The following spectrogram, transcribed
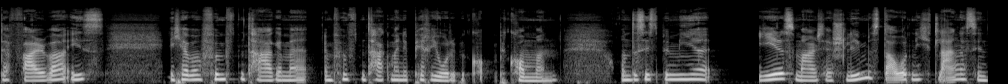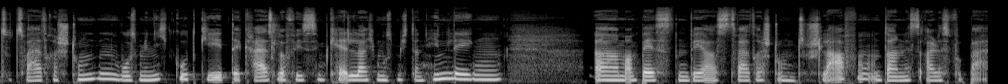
der Fall war, ist, ich habe am fünften, Tage mein, am fünften Tag meine Periode beko bekommen. Und das ist bei mir jedes Mal sehr schlimm. Es dauert nicht lange, es sind so zwei, drei Stunden, wo es mir nicht gut geht. Der Kreislauf ist im Keller, ich muss mich dann hinlegen. Ähm, am besten wäre es, zwei, drei Stunden zu schlafen und dann ist alles vorbei.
